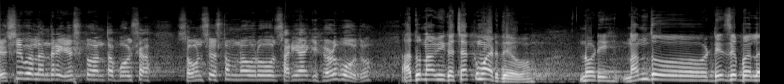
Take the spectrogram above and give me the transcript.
ಡೆಸಿಬಲ್ ಅಂದರೆ ಎಷ್ಟು ಅಂತ ಬಹುಶಃ ಸೌಂಡ್ ಸಿಸ್ಟಮ್ನವರು ಸರಿಯಾಗಿ ಹೇಳ್ಬೋದು. ಅದು ನಾವೀಗ ಚೆಕ್ ಮಾಡಿದೆವು. ನೋಡಿ ನಂದು ಡಿಸಿಬಲ್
